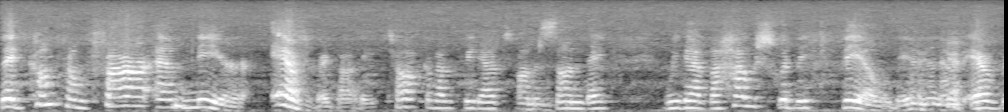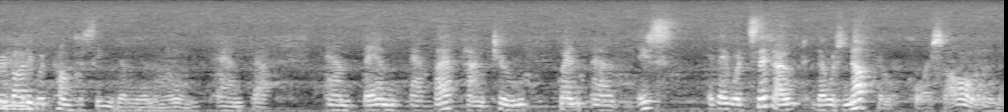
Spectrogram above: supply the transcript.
They'd come from far and near, everybody. Talk about out on a Sunday. We'd have the house would be filled in and out. Everybody would come to see them, you know. And uh, and then at that time too, when uh, they would sit out. There was nothing, of course, all only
